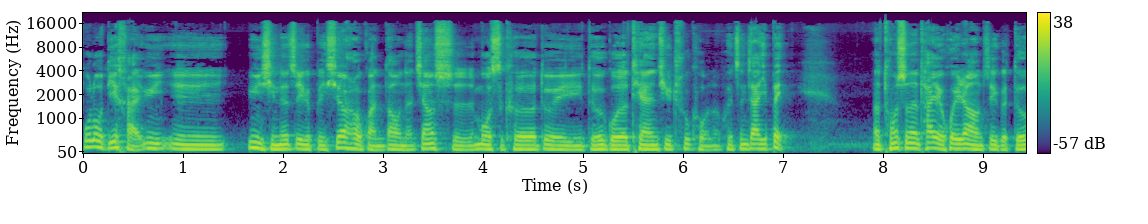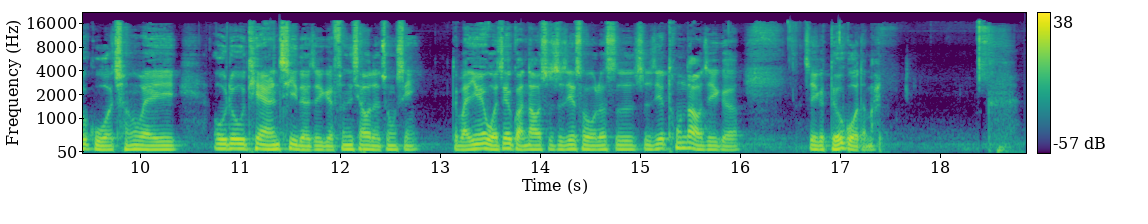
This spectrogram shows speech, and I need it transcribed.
波罗的海运嗯运行的这个北溪二号管道呢，将使莫斯科对德国的天然气出口呢会增加一倍。那同时呢，它也会让这个德国成为欧洲天然气的这个分销的中心。对吧？因为我这个管道是直接从俄罗斯直接通到这个这个德国的嘛。然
